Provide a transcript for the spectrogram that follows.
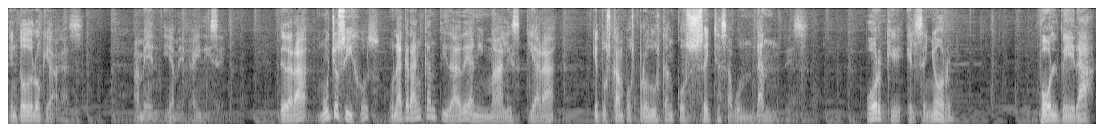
en todo lo que hagas. Amén y amén. Ahí dice. Te dará muchos hijos, una gran cantidad de animales y hará que tus campos produzcan cosechas abundantes. Porque el Señor volverá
